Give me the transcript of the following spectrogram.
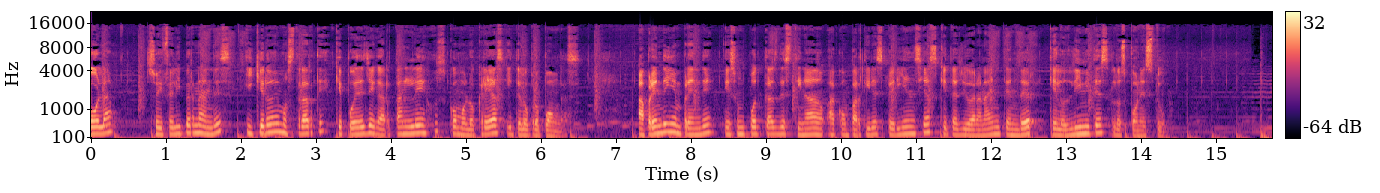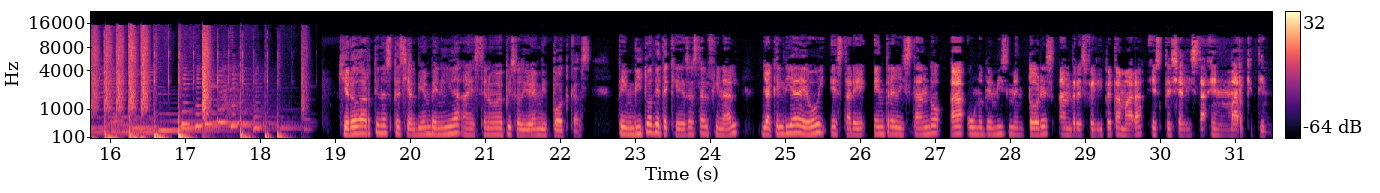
Hola, soy Felipe Hernández y quiero demostrarte que puedes llegar tan lejos como lo creas y te lo propongas. Aprende y Emprende es un podcast destinado a compartir experiencias que te ayudarán a entender que los límites los pones tú. Quiero darte una especial bienvenida a este nuevo episodio de mi podcast. Te invito a que te quedes hasta el final ya que el día de hoy estaré entrevistando a uno de mis mentores, Andrés Felipe Tamara, especialista en marketing.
